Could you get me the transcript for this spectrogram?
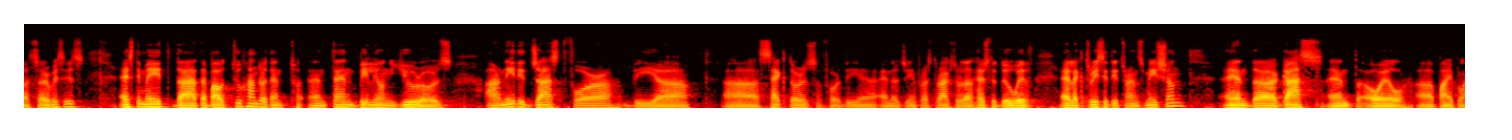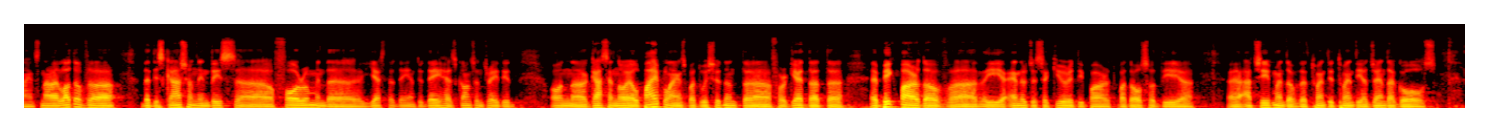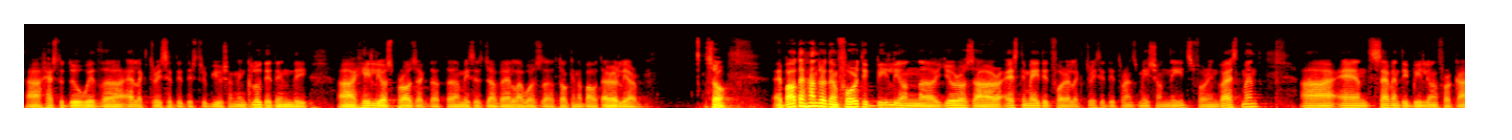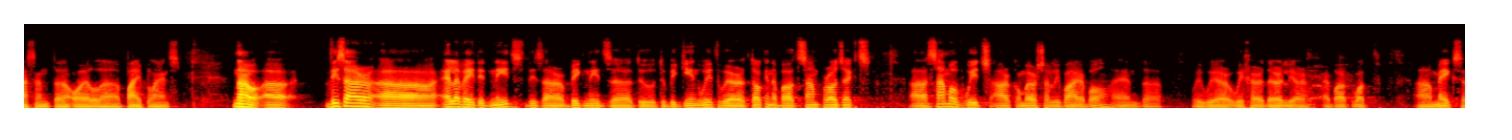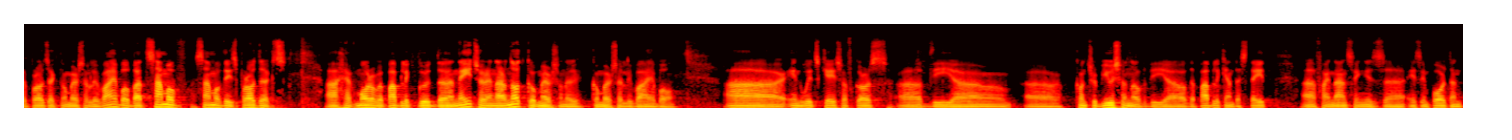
services estimate that about 210 billion euros are needed just for the uh, sectors, for the uh, energy infrastructure that has to do with electricity transmission and uh, gas and oil uh, pipelines. Now, a lot of uh, the discussion in this forum in the yesterday and today has concentrated on uh, gas and oil pipelines, but we shouldn't uh, forget that uh, a big part of the energy security part, but also the achievement of the 2020 agenda goals has to do with uh, electricity distribution, included in the uh, Helios project that uh, Mrs. Javella was uh, talking about earlier. So, about 140 billion uh, euros are estimated for electricity transmission needs for investment, uh, and 70 billion for gas and uh, oil uh, pipelines. Now, uh, these are uh, elevated needs. These are big needs uh, to, to begin with. We're talking about some projects, uh, some of which are commercially viable, and uh, we, were, we heard earlier about what uh, makes a project commercially viable, but some of, some of these projects uh, have more of a public good nature and are not commercially, commercially viable. In which case, of course, the contribution of the, uh, of the public and the state uh, financing is, uh, is important.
